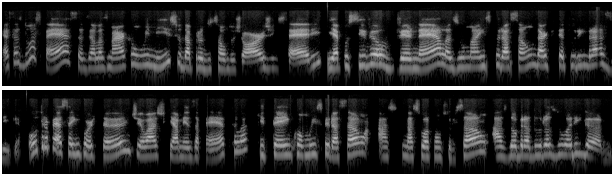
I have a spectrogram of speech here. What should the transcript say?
Essas duas peças, elas marcam o início da produção do Jorge em série e é possível ver nelas uma inspiração da arquitetura em Brasília. Outra peça importante, eu acho que é a mesa pétala, que tem como inspiração as, na sua construção as dobraduras do origami.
